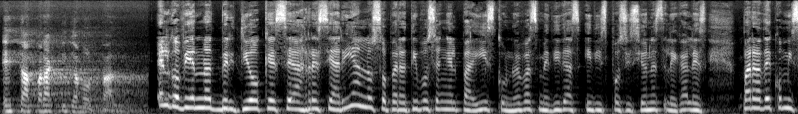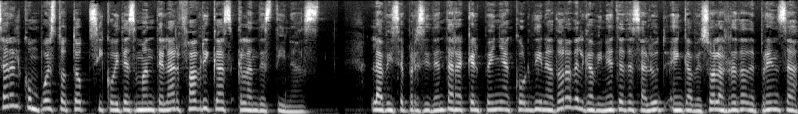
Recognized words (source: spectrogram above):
esta práctica mortal. El gobierno advirtió que se arreciarían los operativos en el país con nuevas medidas y disposiciones legales para decomisar el compuesto tóxico y desmantelar fábricas clandestinas. La vicepresidenta Raquel Peña, coordinadora del Gabinete de Salud, encabezó la rueda de prensa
